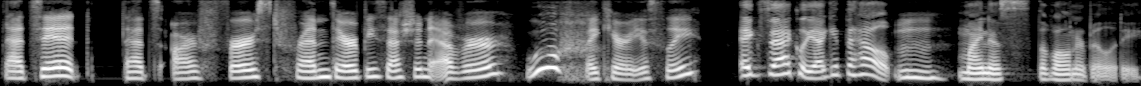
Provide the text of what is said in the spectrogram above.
That's it. That's our first friend therapy session ever, Woo! vicariously. Exactly. I get the help, Mm. minus the vulnerability.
